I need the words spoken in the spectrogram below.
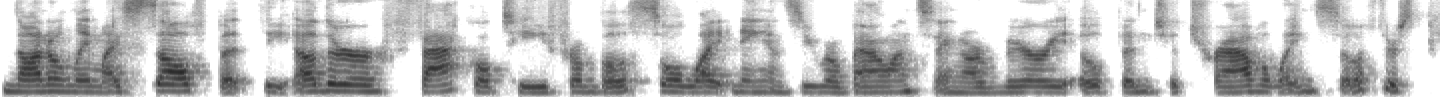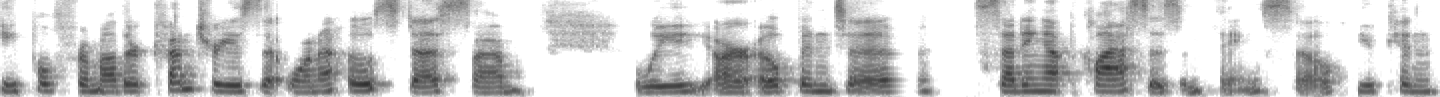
not only myself, but the other faculty from both Soul Lightening and Zero Balancing are very open to traveling. So if there's people from other countries that want to host us, um, we are open to setting up classes and things. So you can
